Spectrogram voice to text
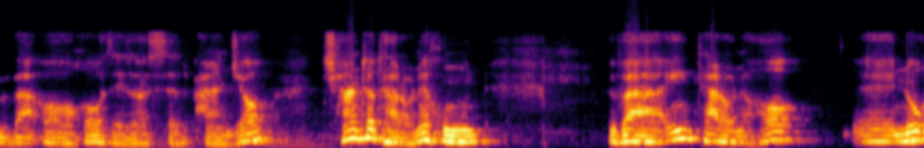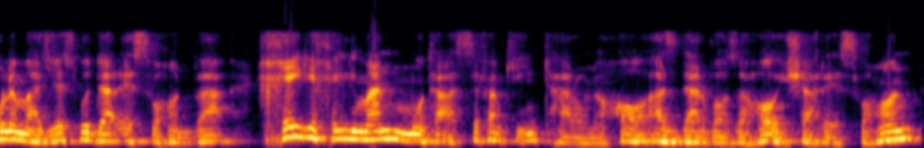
و آغاز 1350 چند تا ترانه خوند و این ترانه ها نقل مجلس بود در اصفهان و خیلی خیلی من متاسفم که این ترانه ها از دروازه های شهر اصفهان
